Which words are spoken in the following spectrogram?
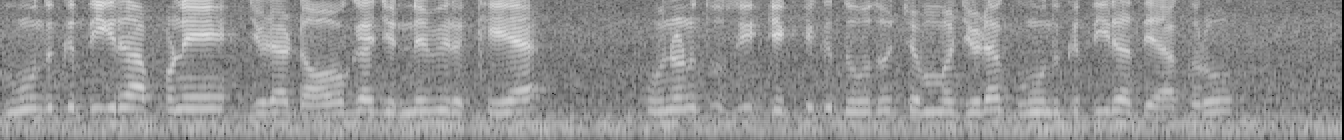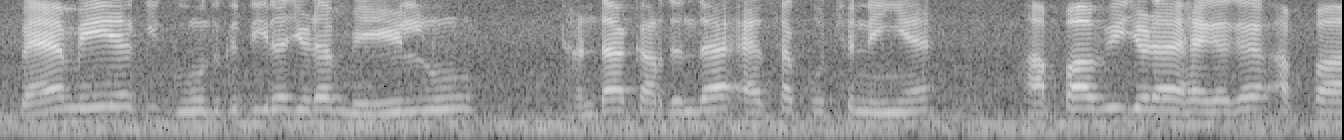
ਗੂੰਦ ਕਤੀਰਾ ਆਪਣੇ ਜਿਹੜਾ ਡੌਗ ਹੈ, ਜਿੰਨੇ ਵੀ ਰੱਖੇ ਆ ਉਹਨਾਂ ਨੂੰ ਤੁਸੀਂ ਇੱਕ ਇੱਕ ਦੋ ਦੋ ਚਮਚ ਜਿਹੜਾ ਗੂੰਦ ਕਤੀਰਾ ਦਿਆ ਕਰੋ। ਵਹਿਮ ਇਹ ਹੈ ਕਿ ਗੂੰਦ ਕਤੀਰਾ ਜਿਹੜਾ ਮੇਲ ਨੂੰ ਠੰਡਾ ਕਰ ਦਿੰਦਾ ਐਸਾ ਕੁਝ ਨਹੀਂ ਹੈ। ਆਪਾਂ ਵੀ ਜਿਹੜਾ ਹੈਗਾ ਆਪਾਂ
